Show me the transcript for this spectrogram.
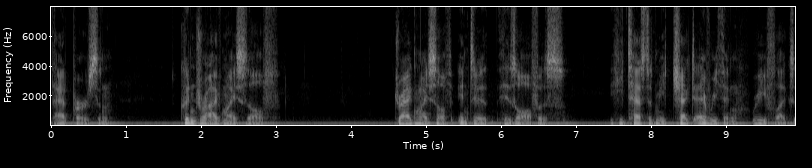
that person, couldn't drive myself, dragged myself into his office. He tested me, checked everything, reflex,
